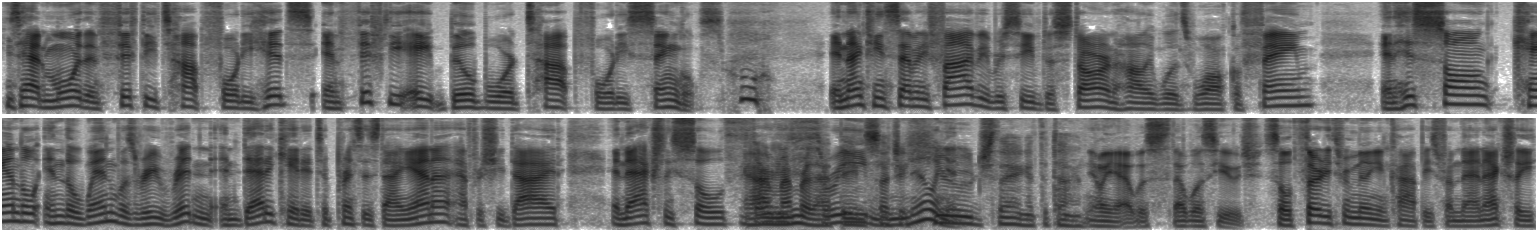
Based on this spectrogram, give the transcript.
He's had more than 50 top 40 hits and 58 Billboard top 40 singles. In 1975, he received a star in Hollywood's Walk of Fame, and his song Candle in the Wind was rewritten and dedicated to Princess Diana after she died, and they actually sold 33 Yeah, I remember that being such a huge thing at the time. Oh yeah, it was that was huge. So 33 million copies from that, and actually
